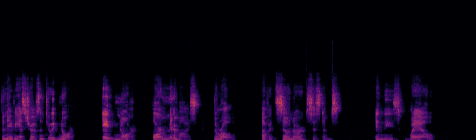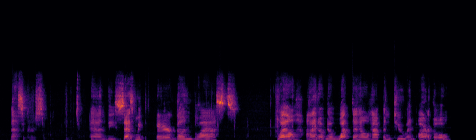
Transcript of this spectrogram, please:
the Navy has chosen to ignore, ignore, or minimize the role of its sonar systems in these whale massacres. And the seismic air gun blasts, well, I don't know what the hell happened to an article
